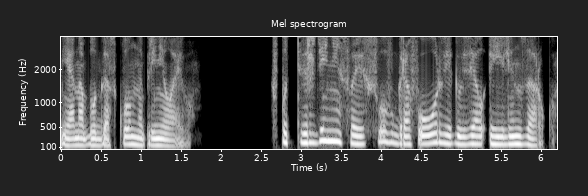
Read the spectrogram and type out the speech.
и она благосклонно приняла его. В подтверждение своих слов граф Уорвик взял Эйлин за руку.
